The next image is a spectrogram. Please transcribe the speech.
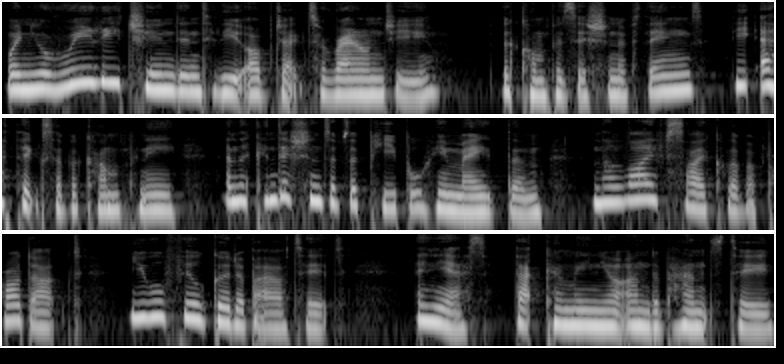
When you're really tuned into the objects around you, the composition of things, the ethics of a company, and the conditions of the people who made them, and the life cycle of a product, you will feel good about it. And yes, that can mean your underpants too.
